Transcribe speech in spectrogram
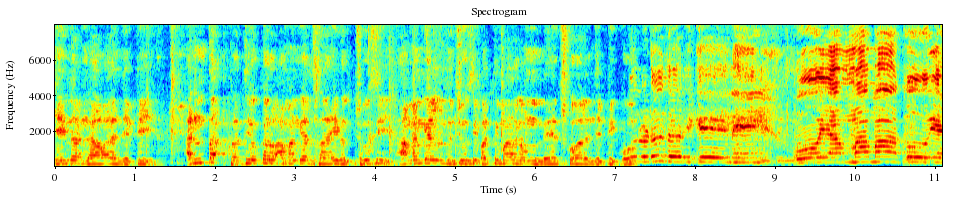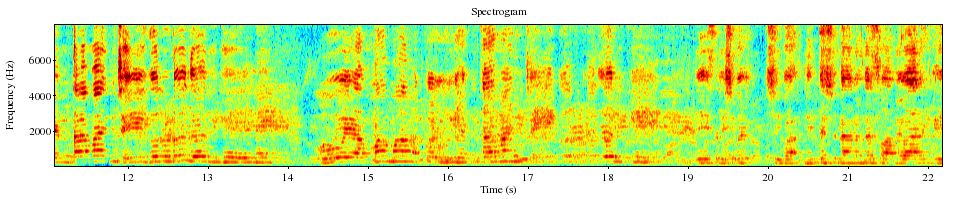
కేంద్రం కావాలని చెప్పి అంత ప్రతి ఒక్కరు ఆమన్గల్ సైడ్ చూసి ఆమన్గల్ చూసి భక్తి మార్గం నేర్చుకోవాలని చెప్పి గురుడు దొరికేనే ఓ అమ్మ మాకు ఎంత మంచి గురుడు దొరికేనే. ఓయ్ అమ్మ మాకు ఎంత మంచి గురుడు దొరికి జయ శ్రీ శివ శివ నిత్య శుద్ధానంద స్వామి వారికి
